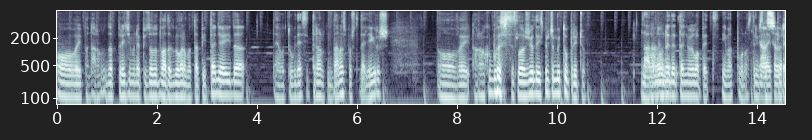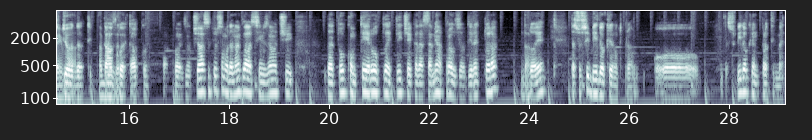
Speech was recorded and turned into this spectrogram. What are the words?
Ovaj, pa naravno da pređemo na epizodu 2 da odgovaramo ta pitanja i da evo tu gde si trenutno danas, pošto dalje igraš, ovaj, naravno ako budeš se složio da ispričamo i tu priču. Naravno, Naravno. ne detaljno, jer opet ima puno stream Ja sam snipera, htio ima da ti, tako je, tako je, tako je. Znači ja sam tu samo da naglasim, znači da tokom te roleplay priče kada sam ja preuzeo direktora, Da, to je da su svi bili okrenuti prema o, da su bili okrenuti protiv mene.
